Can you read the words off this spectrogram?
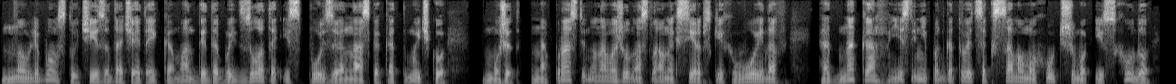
Но в любом случае задача этой команды – добыть золото, используя нас как отмычку. Может, напраслину навожу на славных сербских воинов. Однако, если не подготовиться к самому худшему исходу –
